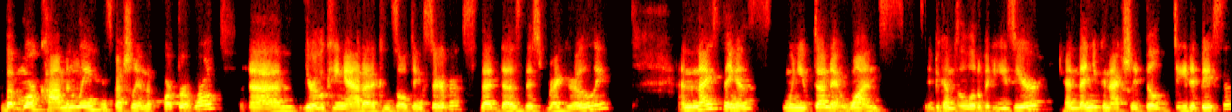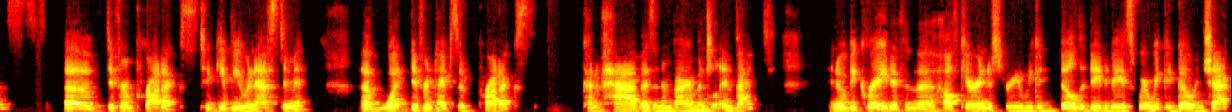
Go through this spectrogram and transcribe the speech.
But more commonly, especially in the corporate world, um, you're looking at a consulting service that does this regularly. And the nice thing is, when you've done it once, it becomes a little bit easier. And then you can actually build databases of different products to give you an estimate of what different types of products kind of have as an environmental impact. And it would be great if in the healthcare industry we could build a database where we could go and check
